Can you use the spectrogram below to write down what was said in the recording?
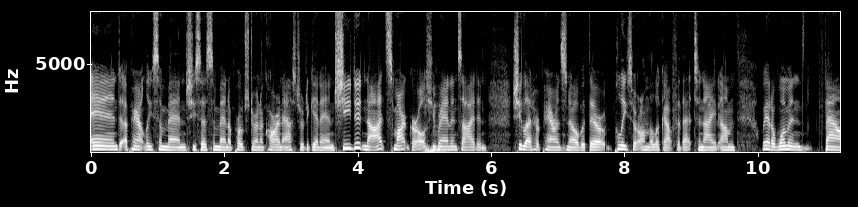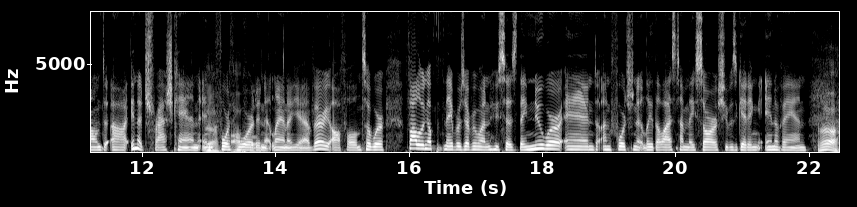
And apparently, some men, she says, some men approached her in a car and asked her to get in. She did not. Smart girl. She ran inside and she let her parents know. But their police are on the lookout for that tonight. Um, we had a woman found uh, in a trash can in Ugh, Fourth Ward in Atlanta. Yeah, very awful. And so we're following up with neighbors, everyone who says they knew her, and unfortunately, the last time they saw her, she was getting in a van. Ugh.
